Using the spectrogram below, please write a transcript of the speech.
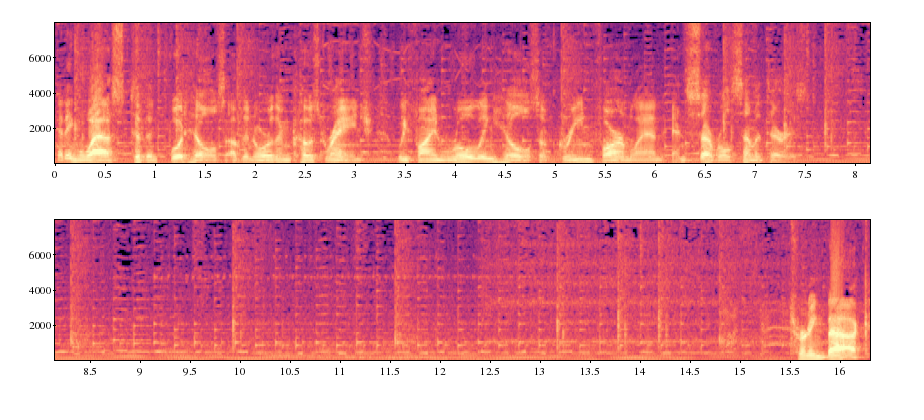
Heading west to the foothills of the Northern Coast Range, we find rolling hills of green farmland and several cemeteries. Turning back,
